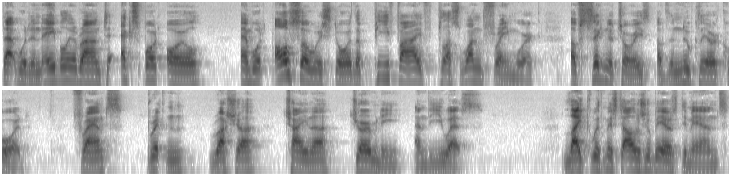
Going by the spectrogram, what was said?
that would enable Iran to export oil and would also restore the P5 plus 1 framework of signatories of the nuclear accord France, Britain, Russia, China, Germany, and the US. Like with Mr. Al Jubair's demands,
